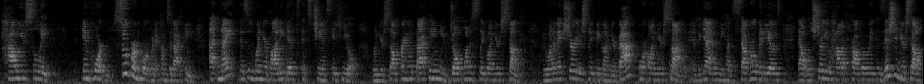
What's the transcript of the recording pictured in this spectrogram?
how you sleep. Important, super important when it comes to back pain. At night, this is when your body gets its chance to heal. When you're suffering with back pain, you don't want to sleep on your stomach. You want to make sure you're sleeping on your back or on your side. And again, we have several videos that will show you how to properly position yourself,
